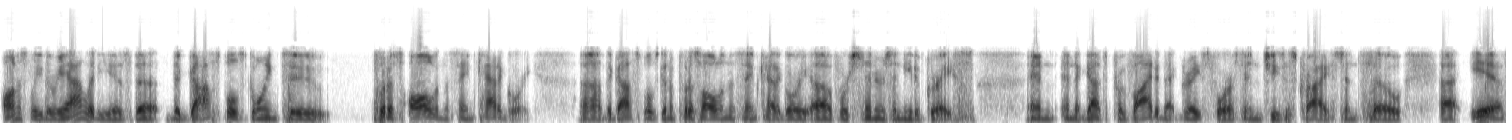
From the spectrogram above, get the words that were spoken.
Honestly, the reality is the, the gospel is going to put us all in the same category. Uh, the gospel is going to put us all in the same category of we're sinners in need of grace. And, and that God's provided that grace for us in Jesus Christ. And so, uh, if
